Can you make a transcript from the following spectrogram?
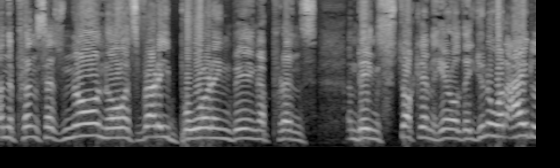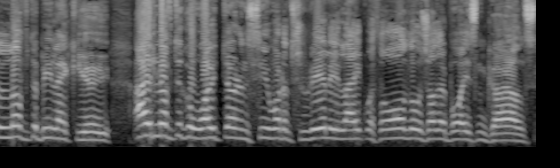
And the prince says, No, no, it's very boring being a prince and being stuck in here all day. You know what? I'd love to be like you. I'd love to go out there and see what it's really like with all those other boys and girls.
